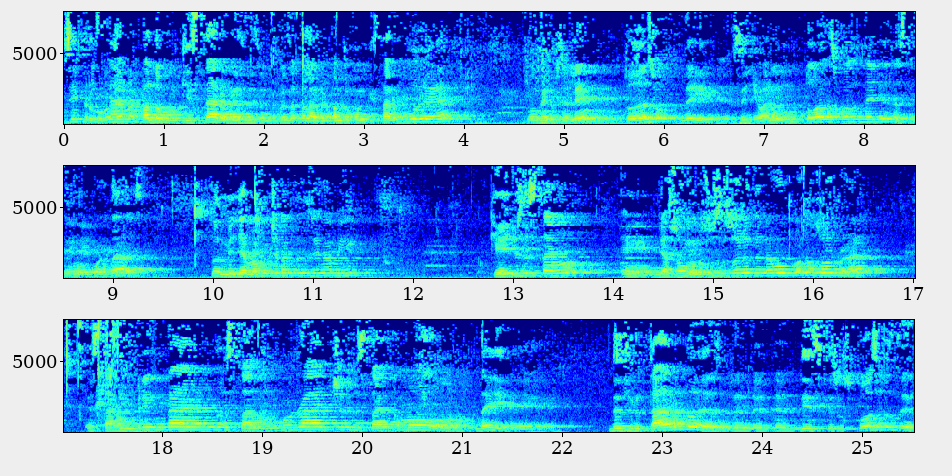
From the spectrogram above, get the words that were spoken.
Sí, pero ¿cómo se llama? Cuando conquistaron, eso, se me fue esa palabra. Cuando conquistaron Judea, con Jerusalén, todo eso, de ahí, se llevaron todas las cosas de ellos y las tenían ahí guardadas. Entonces me llama mucho la atención a mí que ellos están, eh, ya son unos sucesores de Nabucodonosor, ¿verdad? Están brindando, están borrachos, están como de, eh, disfrutando de, de, de- de- dizque sus cosas, de,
